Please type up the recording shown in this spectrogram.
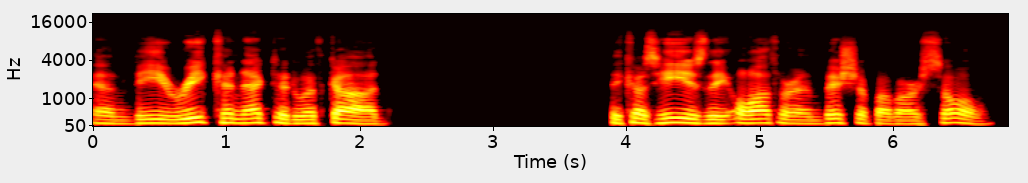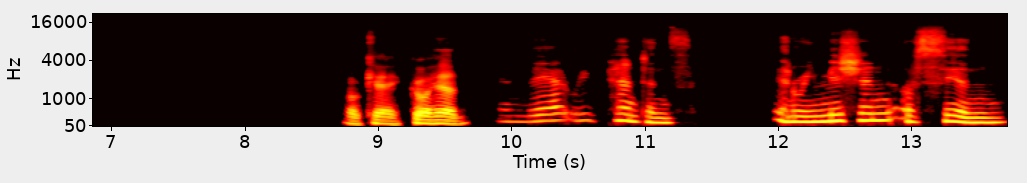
and be reconnected with God because he is the author and bishop of our soul. Okay, go ahead. And that repentance and remission of sin,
